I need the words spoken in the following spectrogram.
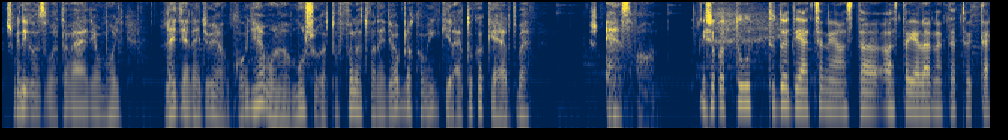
és mindig az volt a vágyam, hogy legyen egy olyan konyhám, ahol a mosogató fölött van egy ablak, amin kilátok a kertbe. És ez van. És akkor tud, tudod játszani azt a, azt a jelenetet, hogy te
